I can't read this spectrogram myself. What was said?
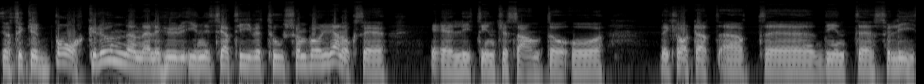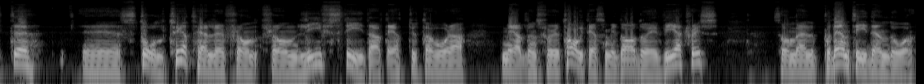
jag tycker bakgrunden eller hur initiativet togs från början också är, är lite intressant. Och, och, det är klart att, att det är inte så lite stolthet heller från, från Livs sida att ett av våra medlemsföretag, det som idag då är Beatrice, som väl på den tiden då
